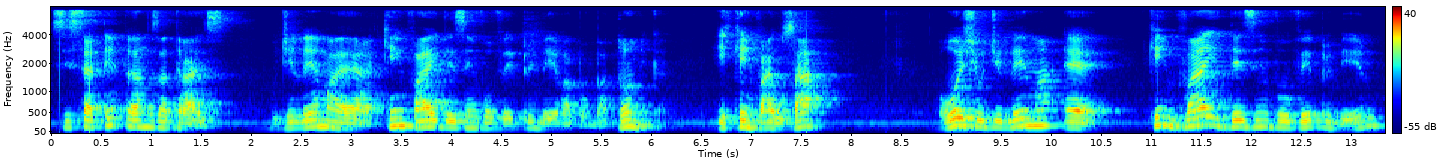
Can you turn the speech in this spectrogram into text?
se 70 anos atrás o dilema era quem vai desenvolver primeiro a bomba atômica e quem vai usar, hoje o dilema é quem vai desenvolver primeiro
